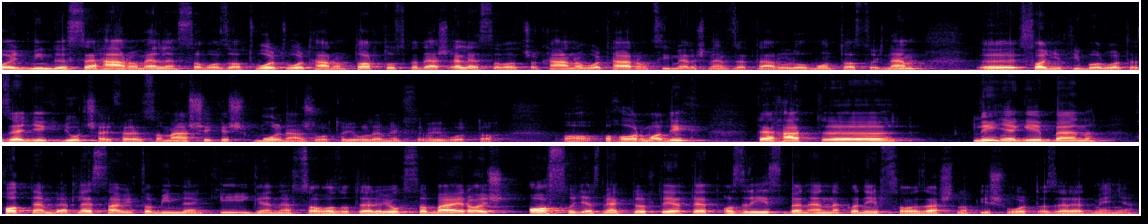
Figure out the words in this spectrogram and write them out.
hogy mindössze három ellenszavazat volt, volt három tartózkodás, ellenszavazat csak három volt, három címeres nemzetáruló mondta azt, hogy nem. Szanyi Tibor volt az egyik, Gyurcsány Ferenc a másik, és Molnár Zsolt, ha jól emlékszem, ő volt a, a, a harmadik. Tehát lényegében hat embert leszámítva mindenki igennel szavazott erre a jogszabályra, és az, hogy ez megtörténhetett, az részben ennek a népszavazásnak is volt az eredménye.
